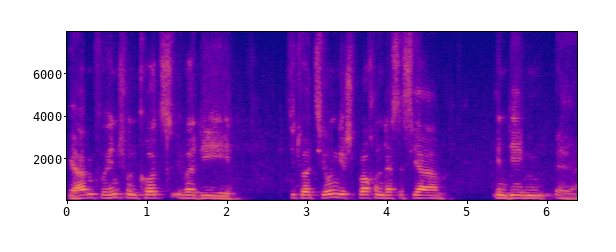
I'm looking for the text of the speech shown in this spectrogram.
Wir haben vorhin schon kurz über die Situation gesprochen, dass es ja in dem, äh,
